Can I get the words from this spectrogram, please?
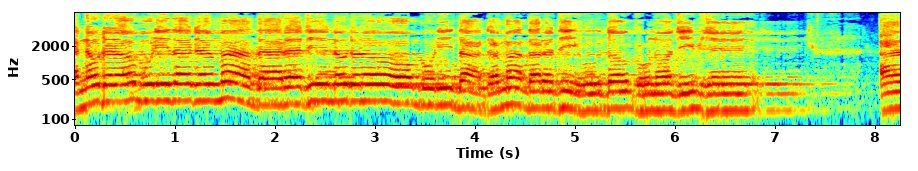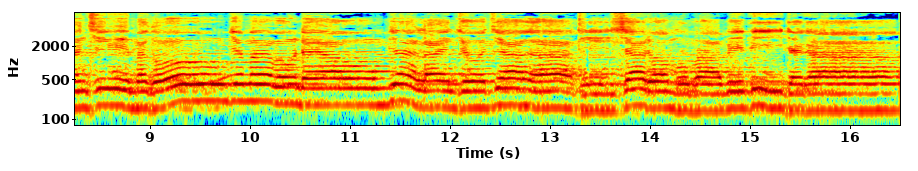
အနုတ္တရောပုရိသဓမ္မတာရတိအနုတ္တရောပုရိသဓမ္မတာရတိဟူသောဂုဏတော်ကြီးဖြင့်အံချီမကုံပြမဘုံတရားပြလိုက်ကြောကြာထင်ရှားတော်မူပါပေတိတကား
